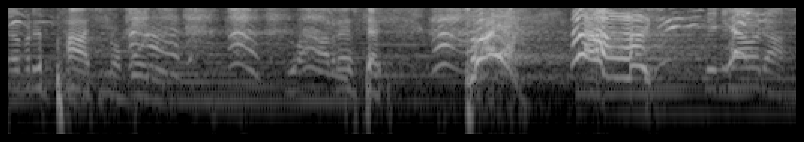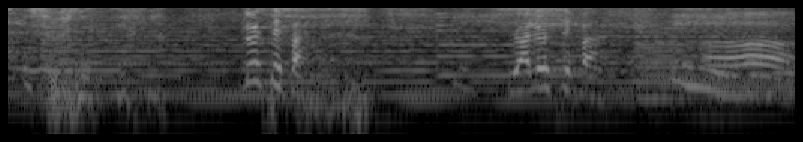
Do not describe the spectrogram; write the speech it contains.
Every part in your body. You are arrested. Fire! Speak louder. Lucifer. You are Lucifer. Oh.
